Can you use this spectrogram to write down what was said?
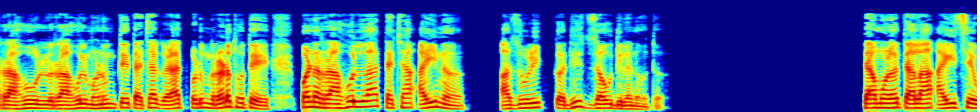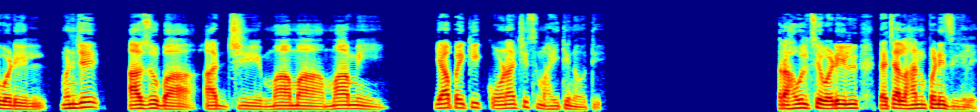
राहुल राहुल म्हणून ते त्याच्या गळ्यात पडून रडत होते पण राहुलला त्याच्या आईनं आजोळी कधीच जाऊ दिलं नव्हतं. त्यामुळं त्याला आईचे वडील म्हणजे आजोबा आजी मामा मामी यापैकी कोणाचीच माहिती नव्हती. राहुलचे वडील त्याच्या लहानपणीच गेले.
